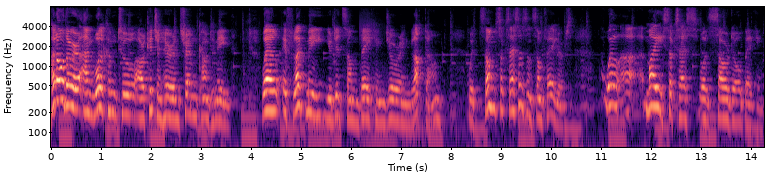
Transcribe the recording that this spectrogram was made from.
Hello there and welcome to our kitchen here in Trim, County Meath. Well, if like me you did some baking during lockdown with some successes and some failures, well, uh, my success was sourdough baking.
